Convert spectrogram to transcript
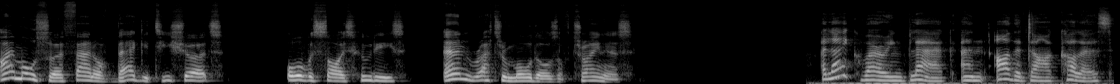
I'm also a fan of baggy t-shirts, oversized hoodies, and retro models of trainers. I like wearing black and other dark colors,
